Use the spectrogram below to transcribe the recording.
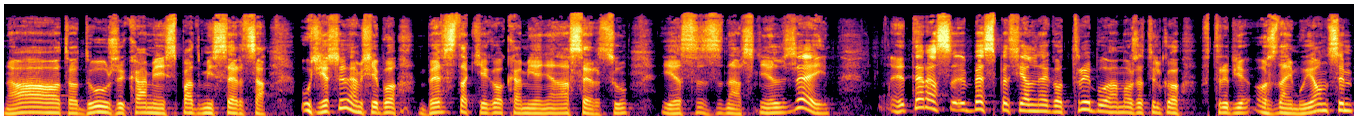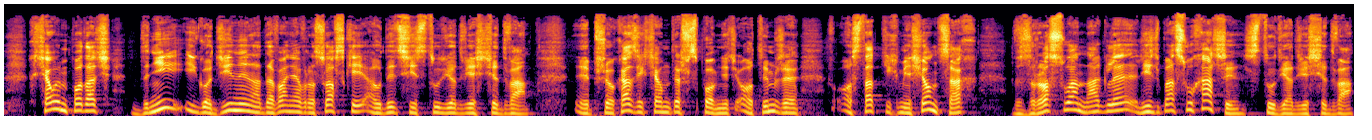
No, to duży kamień spadł mi z serca. Ucieszyłem się, bo bez takiego kamienia na sercu jest znacznie lżej. Teraz bez specjalnego trybu, a może tylko w trybie oznajmującym, chciałem podać dni i godziny nadawania wrocławskiej audycji Studio 202. Przy okazji chciałem też wspomnieć o tym, że w ostatnich miesiącach wzrosła nagle liczba słuchaczy Studia 202.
